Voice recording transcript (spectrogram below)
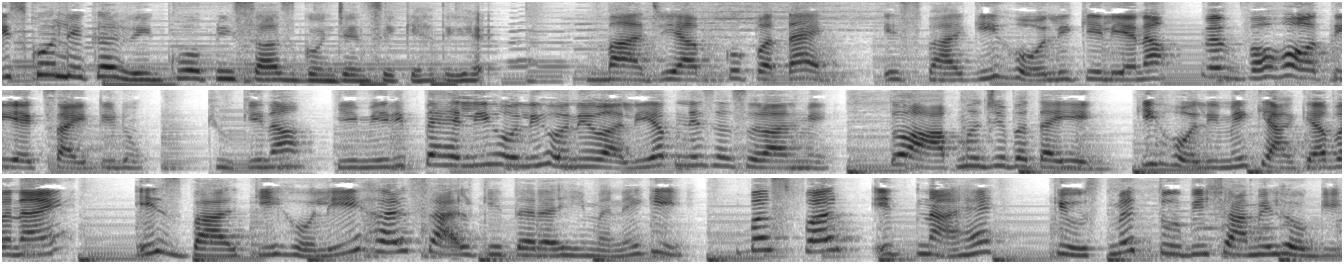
इसको लेकर रिंकू अपनी सास गुंजन से कहती है। माँ जी आपको पता है इस बार की होली के लिए ना मैं बहुत ही एक्साइटेड हूँ। क्योंकि ना ये मेरी पहली होली होने वाली है अपने ससुराल में। तो आप मुझे बताइए कि होली में क्या क्या बनाएँ? इस बार की होली हर साल की तरह ही मनेगी। बस फ़र्क इतना है कि उसमें तू भी शामिल होगी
